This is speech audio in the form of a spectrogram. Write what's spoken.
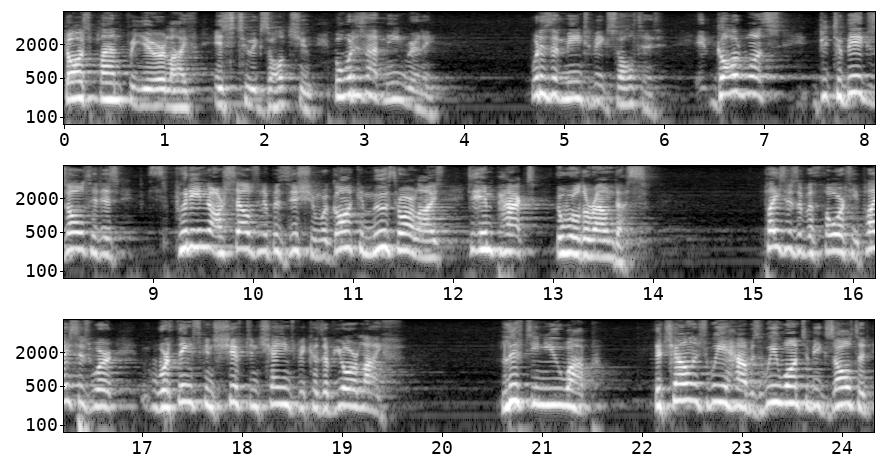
God's plan for your life is to exalt you. But what does that mean, really? What does it mean to be exalted? God wants to be exalted is putting ourselves in a position where God can move through our lives to impact the world around us. Places of authority, places where, where things can shift and change because of your life. Lifting you up. The challenge we have is we want to be exalted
